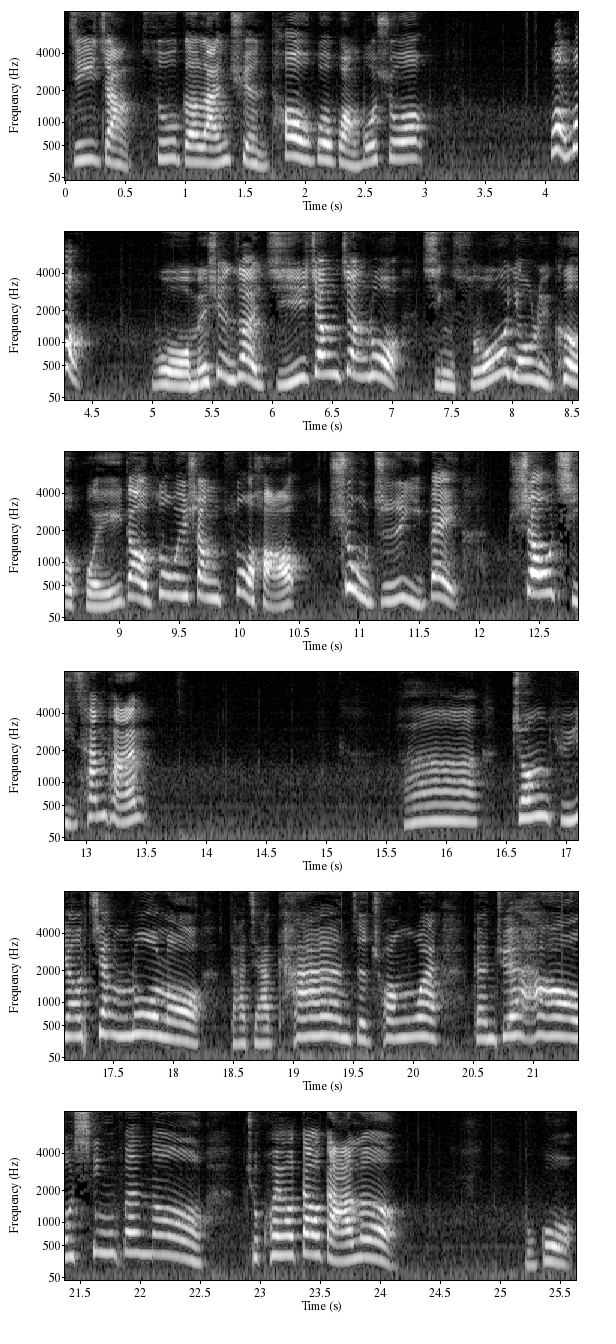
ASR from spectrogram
机长苏格兰犬透过广播说：“汪汪！”我们现在即将降落，请所有旅客回到座位上坐好，竖直椅背，收起餐盘。啊，终于要降落了！大家看着窗外，感觉好兴奋哦，就快要到达了。不过，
